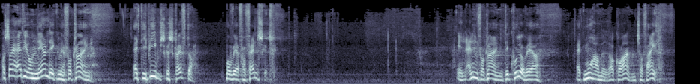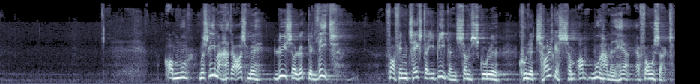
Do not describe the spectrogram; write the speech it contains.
Og så er det jo en nærliggende forklaring, at de bibelske skrifter må være forfalsket. En anden forklaring, det kunne jo være, at Muhammed og Koranen tog fejl. Og muslimer har der også med lys og lygte let for at finde tekster i Bibelen, som skulle kunne tolkes som om Muhammed her er forudsagt.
